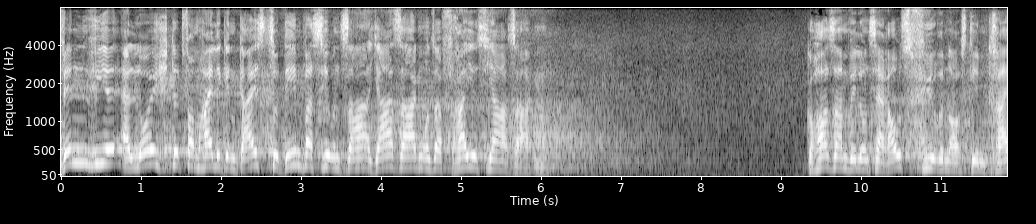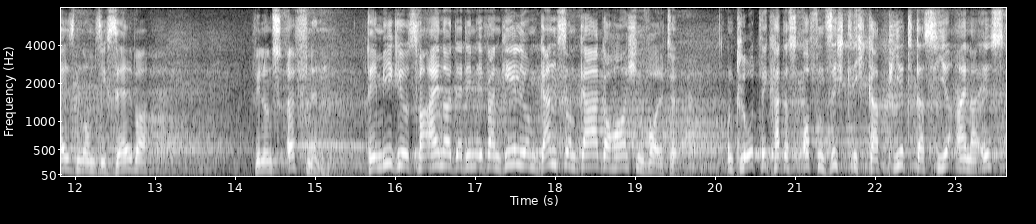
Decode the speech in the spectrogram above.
wenn wir erleuchtet vom Heiligen Geist zu dem, was sie uns Ja sagen, unser freies Ja sagen. Gehorsam will uns herausführen aus dem Kreisen um sich selber will uns öffnen. Remigius war einer, der dem Evangelium ganz und gar gehorchen wollte. Und Ludwig hat es offensichtlich kapiert, dass hier einer ist,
